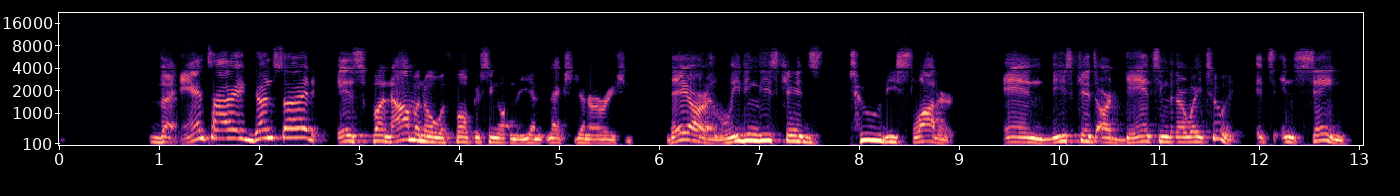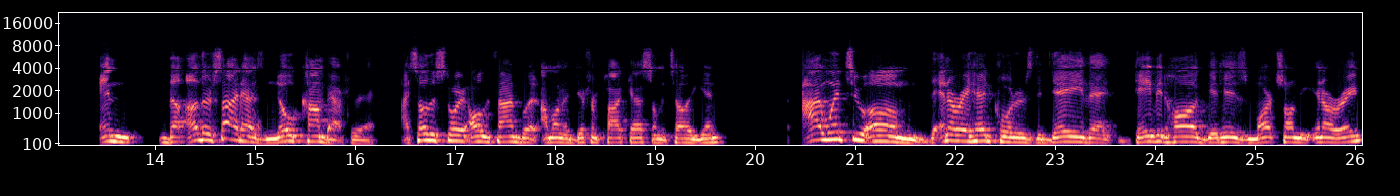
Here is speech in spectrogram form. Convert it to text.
the anti-gun side is phenomenal with focusing on the next generation. They are leading these kids to the slaughter, and these kids are dancing their way to it. It's insane, and the other side has no combat for that. I tell this story all the time, but I'm on a different podcast, so I'm gonna tell it again. I went to um, the NRA headquarters the day that David Hogg did his march on the NRA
